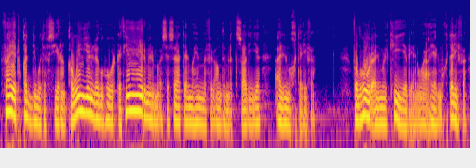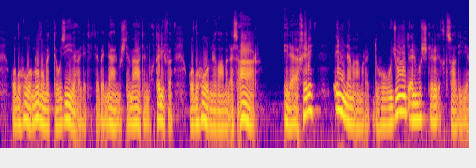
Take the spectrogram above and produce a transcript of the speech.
فهي تقدم تفسيرا قويا لظهور كثير من المؤسسات المهمة في الأنظمة الاقتصادية المختلفة. فظهور الملكية بأنواعها المختلفة وظهور نظم التوزيع التي تبناها المجتمعات المختلفة وظهور نظام الأسعار. إلى آخره إنما مرده وجود المشكلة الاقتصادية.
